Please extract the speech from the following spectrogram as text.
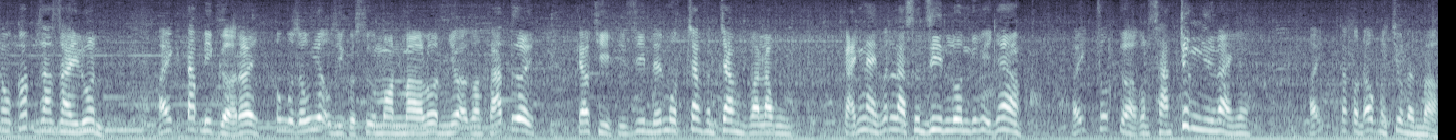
cao cấp, da dày luôn. Đấy, cái tắp đi cửa đây, không có dấu hiệu gì của sự mòn mờ luôn, nhựa còn khá tươi. Keo chỉ thì zin đến 100% và lòng cánh này vẫn là sơn zin luôn quý vị nhá. Đấy, chốt cửa còn sáng trưng như thế này kìa. Đấy, các con ốc này chưa lần mở.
